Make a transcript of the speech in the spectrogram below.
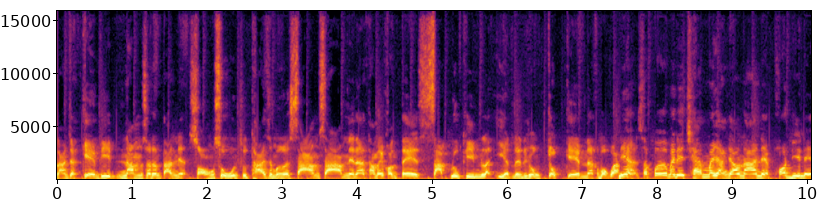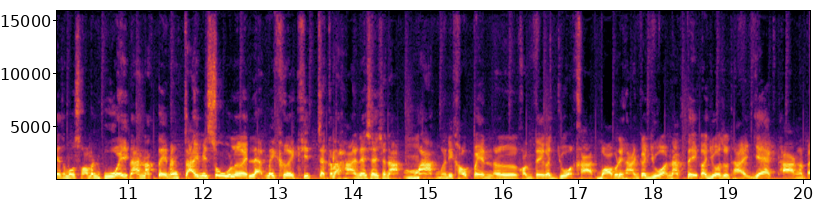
หลังจากเกมที่นำเซาดัมตันเนี่ย2-0สุดท้ายเสมอ 3-3 เนี่ยนะทำให้คอนเต้สับลูกทีมละเอียดเลยในช่วงจบเกมนะเขาบอกว่าเนี่ยสเปอร์ไม่ได้แชมป์มาอย่างยาวนานเนี่ยเพราะ DNA สโมสรมันห่วยนะนักเตะแม่งใจไม่สู้เลย และไม่เคยคิดจะกระหายในชัยชนะมากเหมือนที่เขาเป็นเออคอนเต้ก็ยั่วขาดบอร์ดบริหารก็ยั่วนักเตะก็ยั่วสุดท้ายแยกทางกันไป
